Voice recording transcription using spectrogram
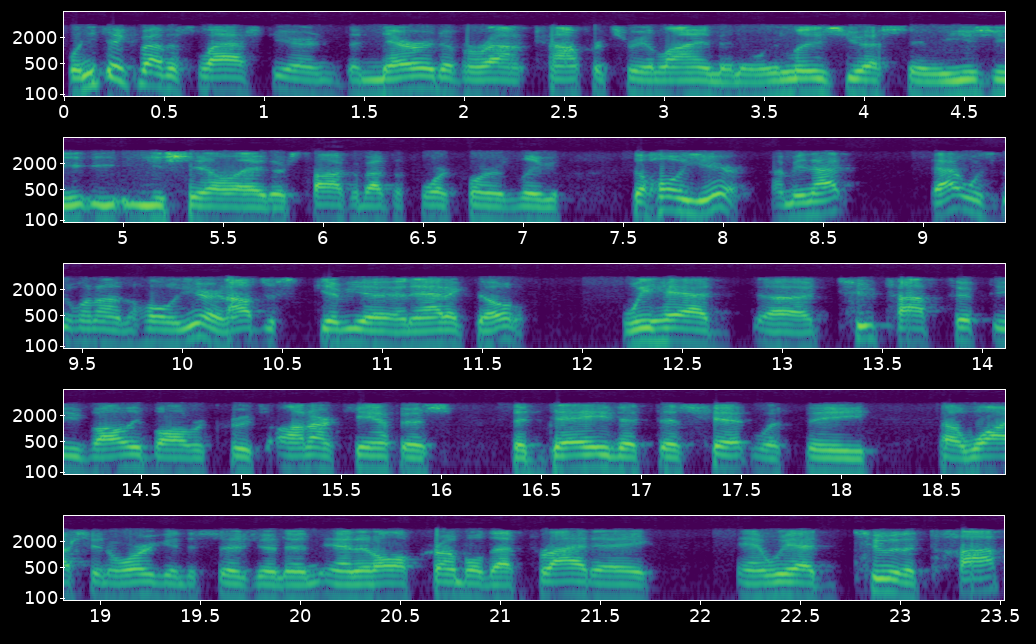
when you think about this last year and the narrative around conference realignment and we lose USC we use UCLA there's talk about the four corners league the whole year I mean that that was going on the whole year and I'll just give you an anecdotal we had uh, two top 50 volleyball recruits on our campus the day that this hit with the uh, Washington Oregon decision, and, and it all crumbled that Friday. And we had two of the top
